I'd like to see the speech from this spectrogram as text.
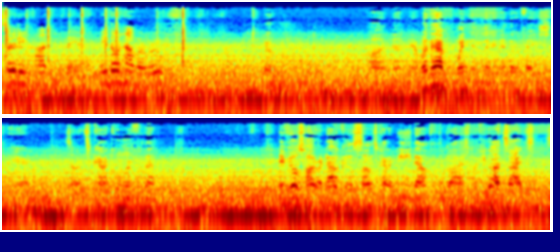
It's really hot there. They don't have a roof. Uh, and yeah, but they have wind in their in their face air, so it's kind of cooler for them. It feels hot right now because the sun's kind of beating down through the glass. But if you go outside, it's, it's,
